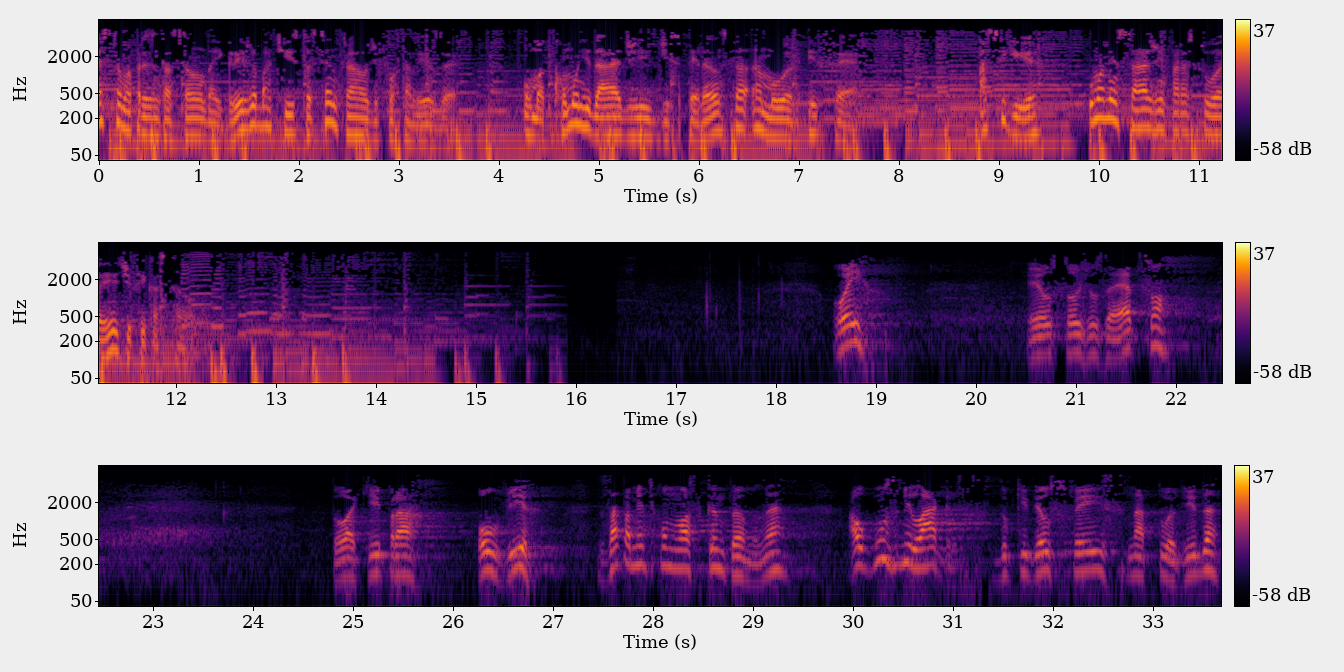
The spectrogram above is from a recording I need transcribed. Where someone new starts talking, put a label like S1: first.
S1: Esta é uma apresentação da Igreja Batista Central de Fortaleza. Uma comunidade de esperança, amor e fé. A seguir, uma mensagem para a sua edificação.
S2: Oi, eu sou José Edson. Estou aqui para ouvir exatamente como nós cantamos, né? Alguns milagres do que Deus fez na tua vida.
